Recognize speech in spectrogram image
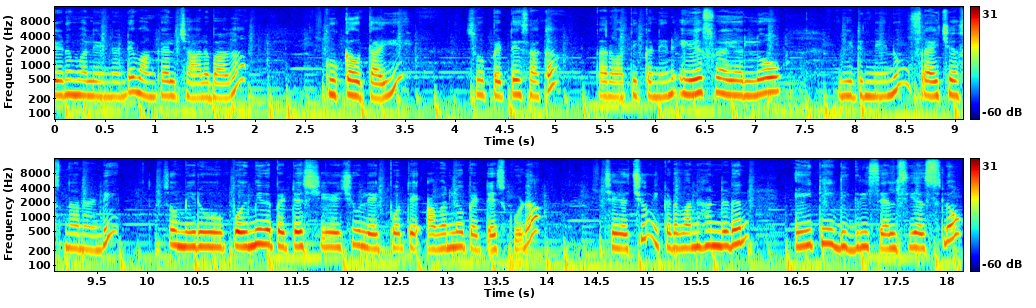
చేయడం వల్ల ఏంటంటే వంకాయలు చాలా బాగా కుక్ అవుతాయి. సో పెట్టేశాక తర్వాత ఇక్కడ నేను ఎయిర్ ఫ్రైయర్లో వీటిని నేను ఫ్రై చేస్తున్నానండి. సో మీరు పొయ్యి మీద పెట్టేసి చేయొచ్చు లేకపోతే అవన్లో పెట్టేసి కూడా చేయొచ్చు. ఇక్కడ one hundred and eighty degree సెల్సియస్లో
